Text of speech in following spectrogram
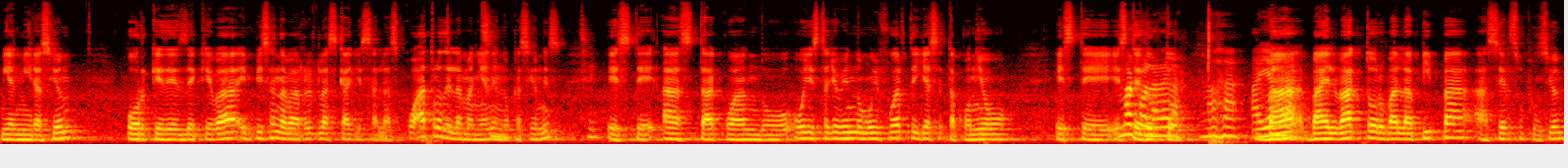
mi, admiración, porque desde que va, empiezan a barrer las calles a las 4 de la mañana en ocasiones, este, hasta cuando hoy está lloviendo muy fuerte y ya se taponeó este, este ducto. va, va el Bactor, va la pipa a hacer su función,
